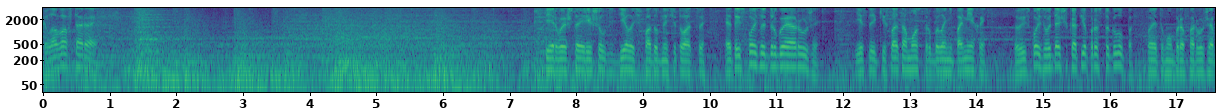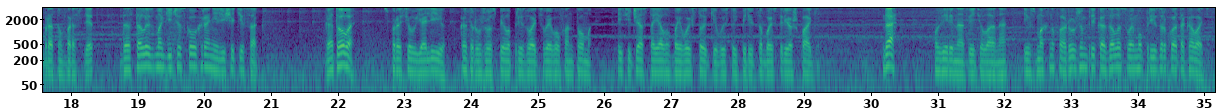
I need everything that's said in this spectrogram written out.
Глава вторая. Первое, что я решил сделать в подобной ситуации, это использовать другое оружие. Если кислота монстру была не помехой, то использовать дальше копье просто глупо, поэтому, убрав оружие обратно в браслет, достал из магического хранилища тесак. «Готово?» – спросил я Лию, которая уже успела призвать своего фантома и сейчас стояла в боевой стойке, выставив перед собой острие шпаги. «Да», – уверенно ответила она и, взмахнув оружием, приказала своему призраку атаковать.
